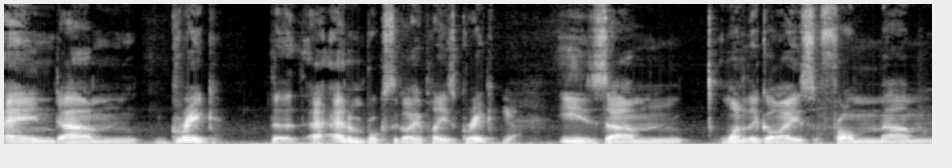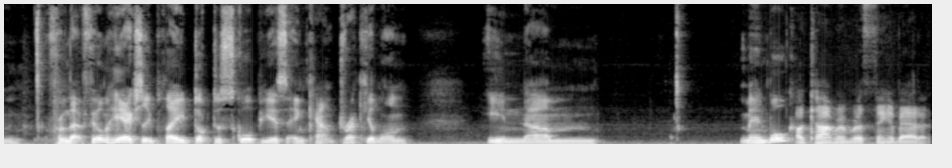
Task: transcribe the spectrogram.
And um, Greg, the, Adam Brooks, the guy who plays Greg, Yeah. is um, one of the guys from um, from that film. He actually played Doctor Scorpius and Count Draculon in um, Manborg. I can't remember a thing about it.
